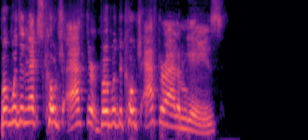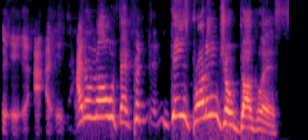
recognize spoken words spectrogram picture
But with the next coach after, but with the coach after Adam Gase, I, I, I don't know if that. But Gase brought in Joe Douglas.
